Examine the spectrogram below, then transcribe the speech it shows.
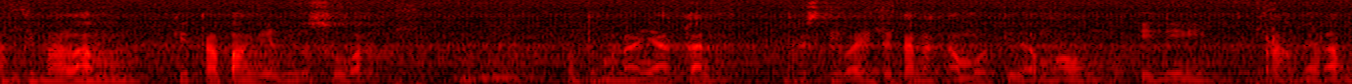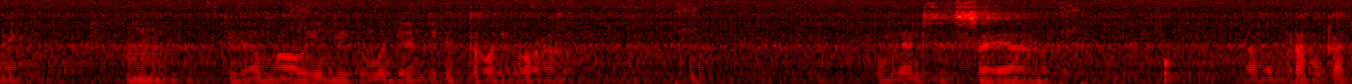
Nanti malam kita panggil Yosua untuk menanyakan peristiwa itu karena kamu tidak mau ini rame-rame. hmm, tidak mau ini kemudian diketahui orang. Kemudian saya eh, berangkat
